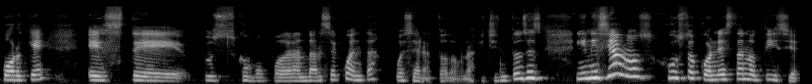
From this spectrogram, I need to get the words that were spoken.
porque, este, pues como podrán darse cuenta, pues era toda una ficha. Entonces, iniciamos justo con esta noticia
